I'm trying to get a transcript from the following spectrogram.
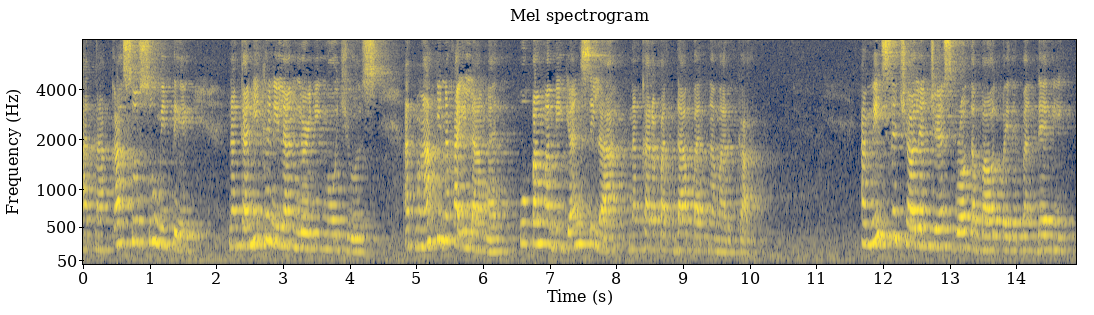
at nakasusumite ng kani-kanilang learning modules at mga kinakailangan upang mabigyan sila ng karapat-dapat na marka. Amidst the challenges brought about by the pandemic,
